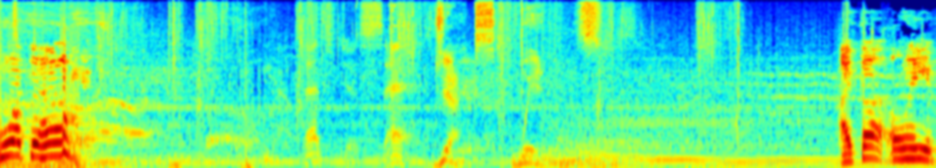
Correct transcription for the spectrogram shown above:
What the hell? That's just sad. Jax wins. I thought only if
